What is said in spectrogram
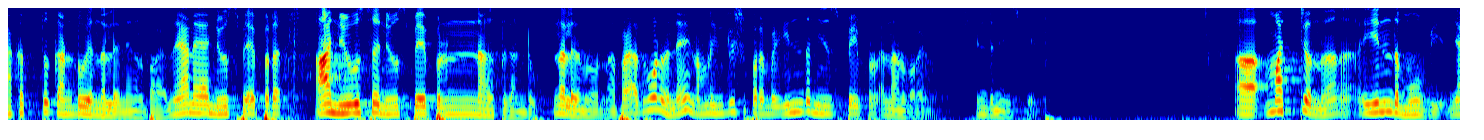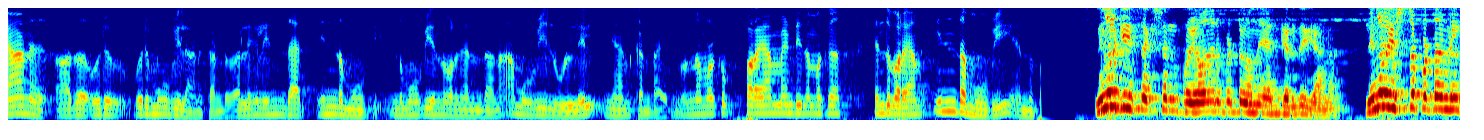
അകത്ത് കണ്ടു എന്നല്ലേ നിങ്ങൾ പറയുന്നത്. ഞാൻ ആ ന്യൂസ് പേപ്പർ ആ ന്യൂസ് ന്യൂസ് പേപ്പറിനകത്ത് കണ്ടു എന്നല്ലേ നമ്മൾ പറഞ്ഞത്. അപ്പോൾ അതുപോലെ തന്നെ നമ്മൾ ഇംഗ്ലീഷിൽ പറയുമ്പോൾ ഇൻ ദ ന്യൂസ് പേപ്പർ എന്നാണ് പറയുന്നത്. ഇൻ ദ ന്യൂസ് പേപ്പർ മറ്റൊന്ന് ഇൻ ദ മൂവി ഞാൻ അത് ഒരു ഒരു മൂവിയിലാണ് കണ്ടത്. അല്ലെങ്കിൽ in that in the movie in the movie എന്ന് പറഞ്ഞാൽ എന്താണ്? ആ മൂവിയിലുള്ളിൽ ഞാൻ കണ്ടായിരുന്നു. നമുക്ക് പറയാൻ വേണ്ടി നമുക്ക് എന്ത് പറയാം? ഇൻ ദ മൂവി എന്ന്. നിങ്ങൾക്ക് ഈ സെക്ഷൻ പ്രയോജനപ്പെട്ടു എന്ന് ഞാൻ കരുതുകയാണ്. നിങ്ങൾ ഇഷ്ടപ്പെട്ടെങ്കിൽ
